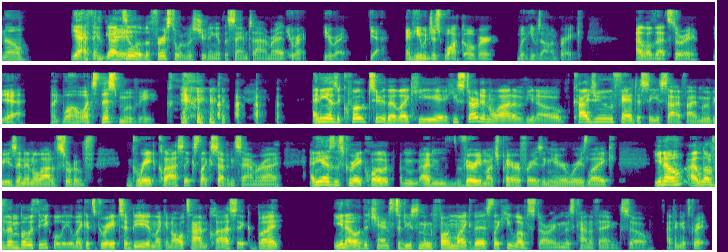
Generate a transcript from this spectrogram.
No. Yeah. I think Godzilla, yeah, the first one, was shooting at the same time, right? You're right. You're right. Yeah. And he would just walk over when he was on a break. I love that story. Yeah. Like, whoa, what's this movie? and he has a quote too that like he he starred in a lot of you know kaiju fantasy sci-fi movies and in a lot of sort of great classics like seven samurai and he has this great quote I'm, I'm very much paraphrasing here where he's like you know i love them both equally like it's great to be in like an all-time classic but you know, the chance to do something fun like this. Like he loves starring in this kind of thing. So I think it's great.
